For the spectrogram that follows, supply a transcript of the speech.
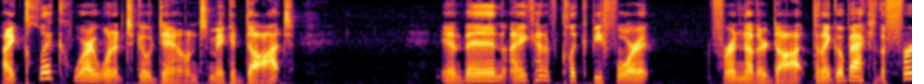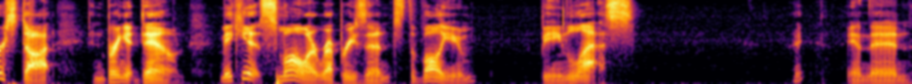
I click where I want it to go down to make a dot, and then I kind of click before it for another dot. Then I go back to the first dot and bring it down. Making it smaller represents the volume being less. Right? And then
